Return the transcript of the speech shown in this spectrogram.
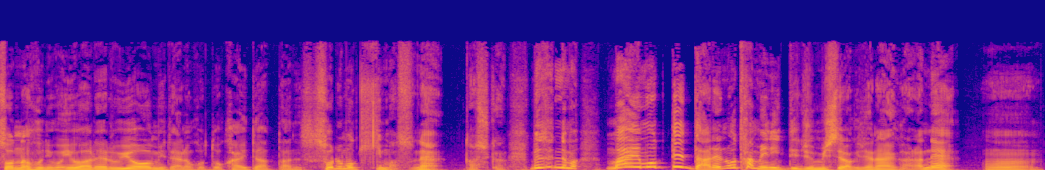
そんな風にも言われるよみたいなことを書いてあったんです。それも聞きますね。確かに。別にでも前もって誰のためにって準備してるわけじゃないからね。うん。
